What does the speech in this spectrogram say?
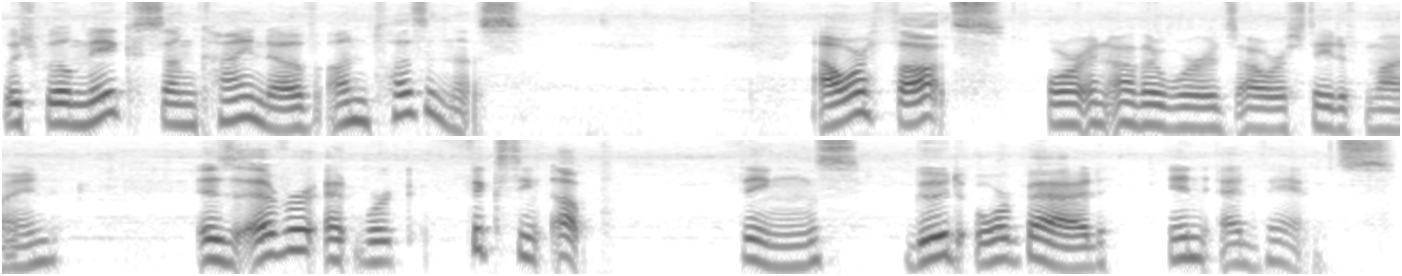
which will make some kind of unpleasantness. Our thoughts, or in other words, our state of mind, is ever at work fixing up things, good or bad, in advance.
